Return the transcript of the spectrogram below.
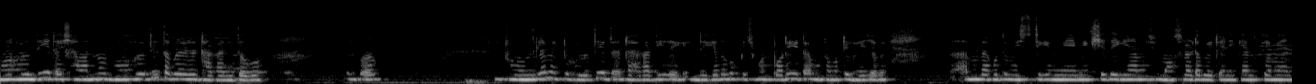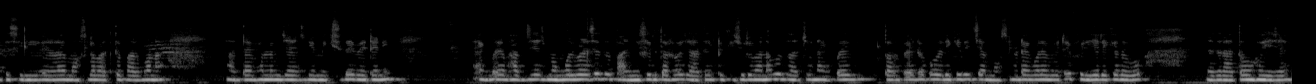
নুন হলুদ দিয়ে, এটা সামান্য নুন হলুদ দিয়ে তারপরে এটা ঢাকা দিয়ে দেবো। এরপর একটু নুন দিলাম, একটু হলুদ দিয়ে এটা ঢাকা দিয়ে রেখে রেখে দেবো। কিছুক্ষণ পরে এটা মোটামুটি হয়ে যাবে। আমি দেখো তো মিষ্টিকে মিক্সিতে গিয়ে আমি মশলাটা বেটে নিই, কেন কি আমি আজকে শিলের মশলা বাটতে পারব না। আর তাই ভাবলাম যে আজকে মিক্সিতেই বেটে নিই। একবারে ভাবছি আজ মঙ্গলবার আছে, তো পাঁচ মিশালি তরকারি রাতে একটু খিচুড়ি বানাবো, তার জন্য একবারে তরকারিটা করে রেখে দিচ্ছি আর মশলাটা একবারে বেটে ফ্রিজে রেখে দেবো, যাতে রাতেও হয়ে যায়।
